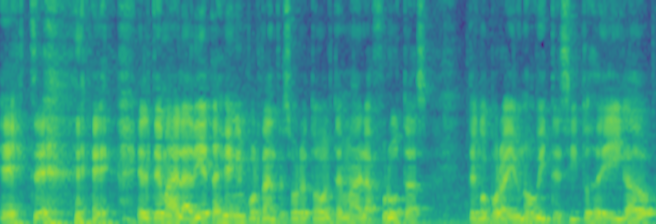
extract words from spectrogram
este, el tema de la dieta es bien importante, sobre todo el tema de las frutas. Tengo por ahí unos vitecitos de hígado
